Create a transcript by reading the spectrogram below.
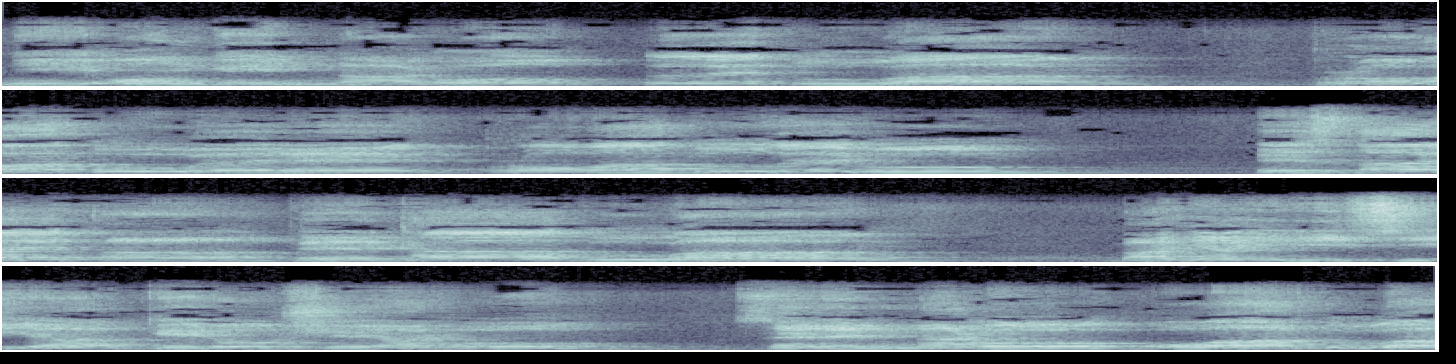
Ni ongi nago letuan Probatu ere, probatu dugu. Ez da eta pekatuan Baina iritzia geroxeago Zeren nago oartua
